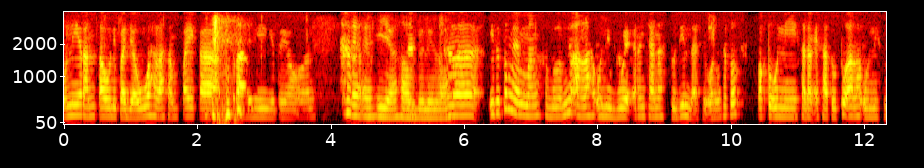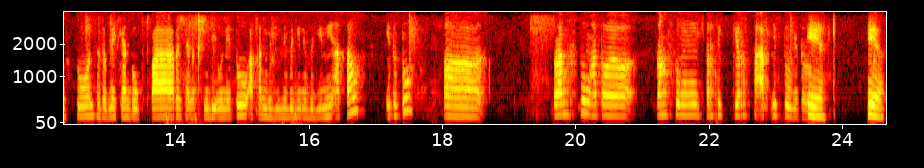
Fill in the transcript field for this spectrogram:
Uni rantau di Pajawah lah sampai ke Australia gitu ya, On. Eh, eh, iya, nah, alhamdulillah. Nah, uh, itu tuh memang sebelumnya Allah Uni buat rencana studi ndak sih, On? Itu waktu Uni sedang S1 tuh Allah Uni susun sedemikian rupa rencana studi Uni itu akan begini begini begini atau itu tuh uh, langsung atau langsung terpikir saat itu gitu loh. Iya. Iya.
